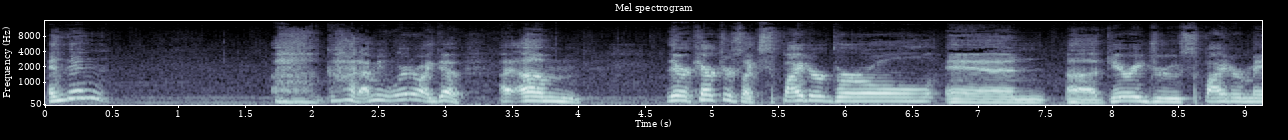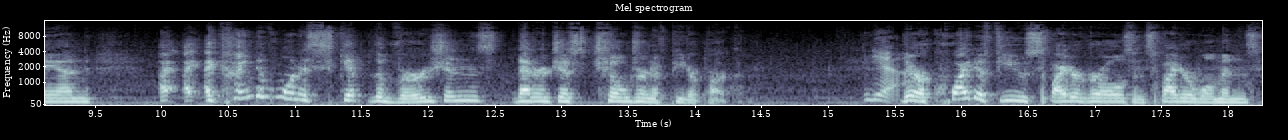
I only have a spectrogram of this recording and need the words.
And then, oh God, I mean, where do I go? I, um, there are characters like Spider Girl and uh, Gary Drew Spider Man. I, I, I kind of want to skip the versions that are just children of Peter Parker. Yeah. There are quite a few Spider Girls and Spider Womans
